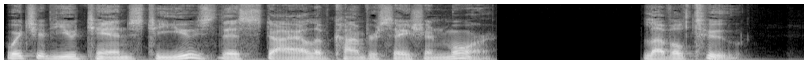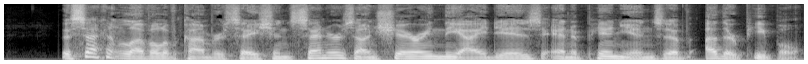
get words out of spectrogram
which of you tends to use this style of conversation more? Level 2. The second level of conversation centers on sharing the ideas and opinions of other people.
